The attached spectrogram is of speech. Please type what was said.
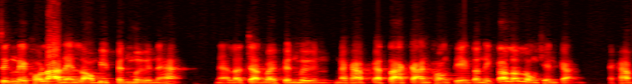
ซึ่งในโคราชเนี่ยเรามีเป็นหมื่นนะฮะนะเราจัดไว้เป็นหมื่นนะครับอัตราการคลองเตียงตอนนี้ก็ลดลงเช่นกันนะครับ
